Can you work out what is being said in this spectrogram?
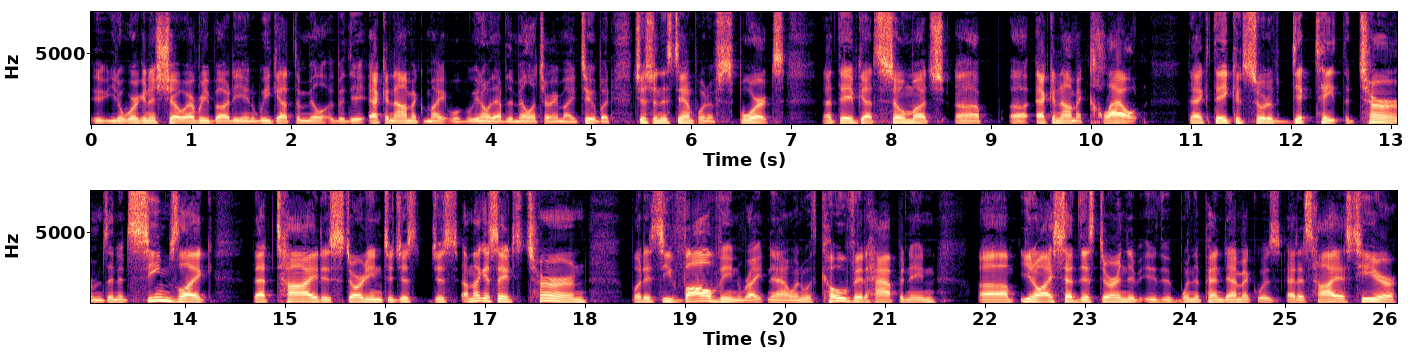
You know, we're going to show everybody, and we got the mil- the economic might. Well, we know they have the military might too, but just from the standpoint of sports, that they've got so much uh, uh, economic clout that they could sort of dictate the terms. And it seems like that tide is starting to just just I'm not gonna say it's turn, but it's evolving right now. And with COVID happening, um, you know, I said this during the when the pandemic was at its highest here.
